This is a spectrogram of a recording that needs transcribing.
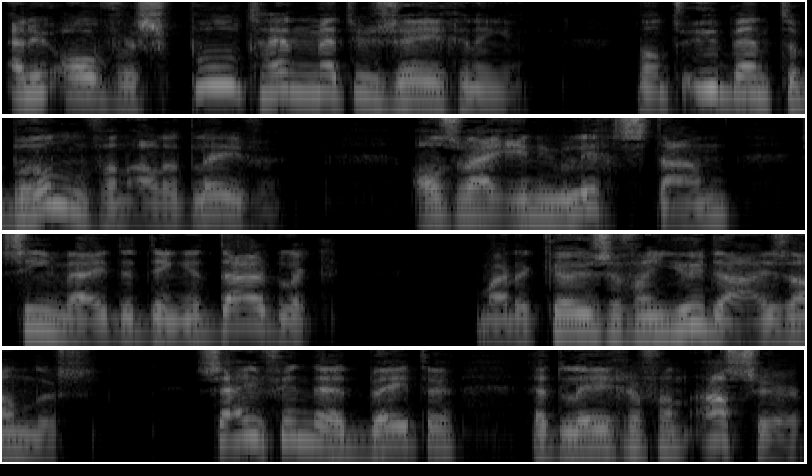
en u overspoelt hen met uw zegeningen, want u bent de bron van al het leven. Als wij in uw licht staan, zien wij de dingen duidelijk. Maar de keuze van Juda is anders. Zij vinden het beter het leger van Assur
